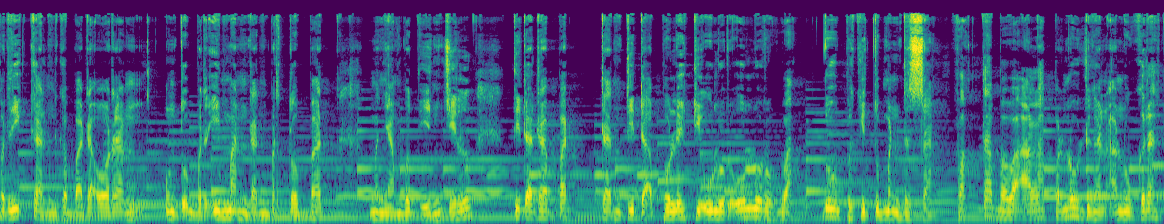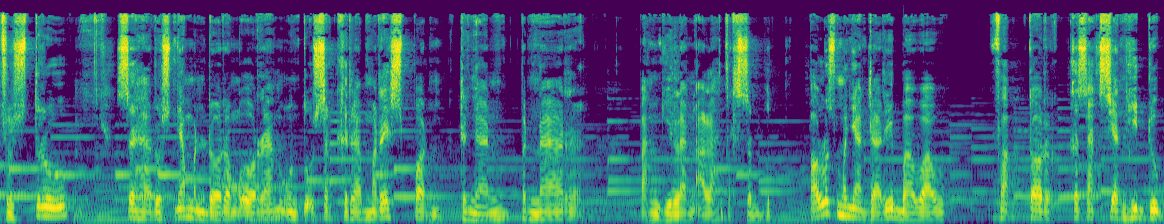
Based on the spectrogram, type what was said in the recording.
berikan kepada orang untuk beriman dan bertobat menyambut Injil tidak dapat dan tidak boleh diulur-ulur waktu begitu mendesak. Fakta bahwa Allah penuh dengan anugerah justru seharusnya mendorong orang untuk segera merespon dengan benar panggilan Allah tersebut. Paulus menyadari bahwa faktor kesaksian hidup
